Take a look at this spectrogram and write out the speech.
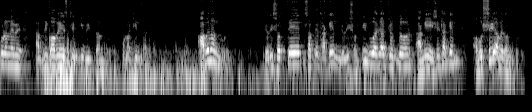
করে নেবে, আপনি কবে এসছেন, কি বৃত্তান্ত, কোনো চিন্তা নেই। আবেদন করুন। যদি সত্যের সাথে থাকেন, যদি সত্যি দু হাজার চোদ্দোর আগে এসে থাকেন, অবশ্যই আবেদন করুন।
